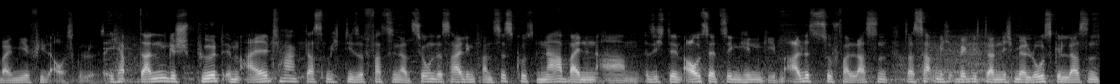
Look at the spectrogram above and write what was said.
bei mir viel ausgelöst. Ich habe dann gespürt im Alltag, dass mich diese Faszination des heiligen Franziskus nah bei den Armen, sich dem Aussätzigen hingeben, alles zu verlassen, das hat mich wirklich dann nicht mehr losgelassen.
